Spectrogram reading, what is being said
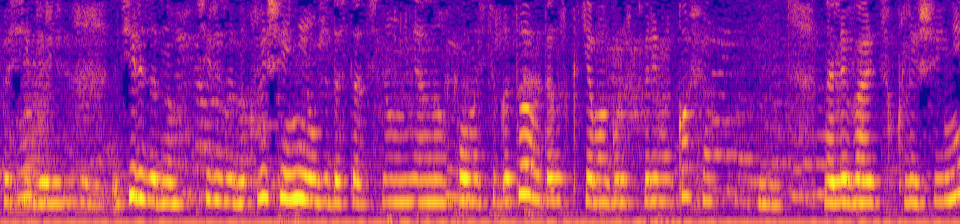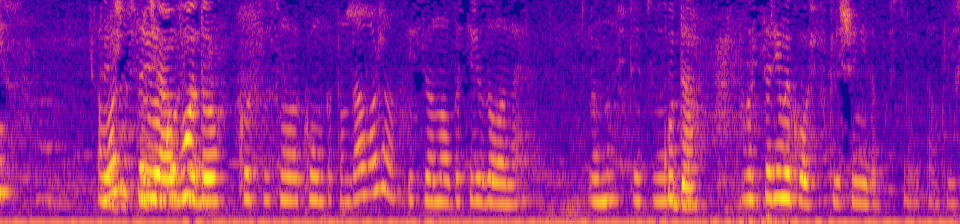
Спасибо. Через одно, через одно. Клишини уже достаточно. У меня оно полностью готово. Так же, как я могу растворимый кофе наливать в клишини. А То можно сначала кофе, воду. кофе с молоком потом, да, можно? Если оно пастеризованное. Оно считается вода. Куда? Растворимый кофе в клишине, допустим, или там клиш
